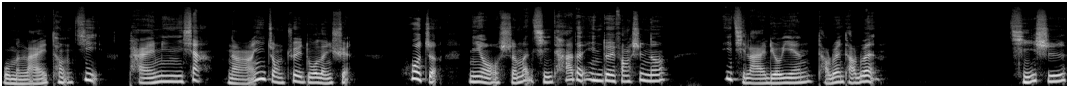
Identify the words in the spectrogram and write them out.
我们来统计排名一下，哪一种最多人选？或者你有什么其他的应对方式呢？一起来留言讨论讨论。其实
